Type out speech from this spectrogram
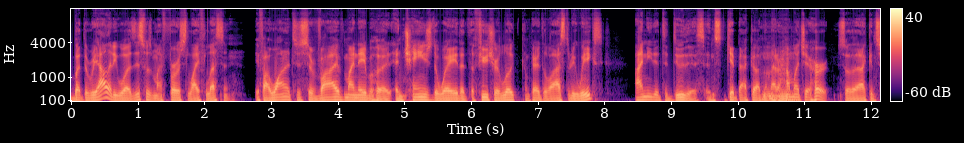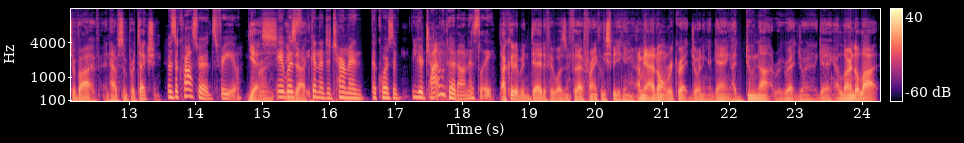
but the reality was this was my first life lesson. If I wanted to survive my neighborhood and change the way that the future looked compared to the last three weeks, I needed to do this and get back up, no mm-hmm. matter how mm-hmm. much it hurt, so that I could survive and have some protection. It was a crossroads for you. Yes, right. it was exactly. going to determine the course of your childhood. Honestly, I could have been dead if it wasn't for that. Frankly speaking, I mean, I don't regret joining a gang. I do not regret joining a gang. I learned a lot,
